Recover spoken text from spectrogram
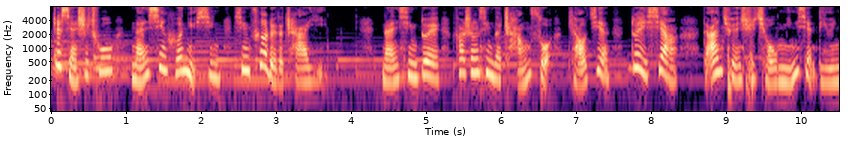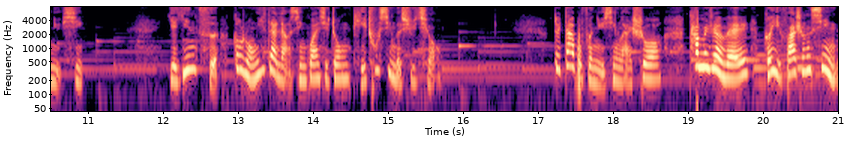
这显示出男性和女性性策略的差异。男性对发生性的场所、条件、对象的安全需求明显低于女性，也因此更容易在两性关系中提出性的需求。对大部分女性来说，她们认为可以发生性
